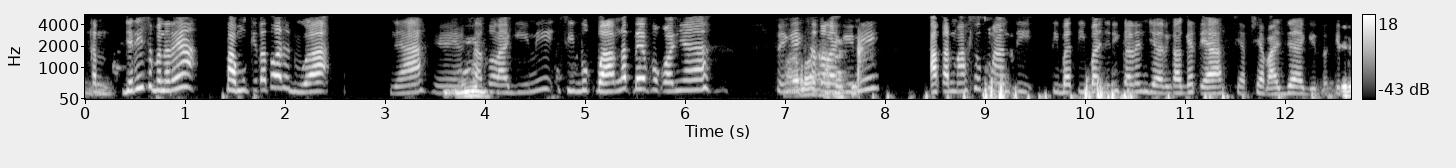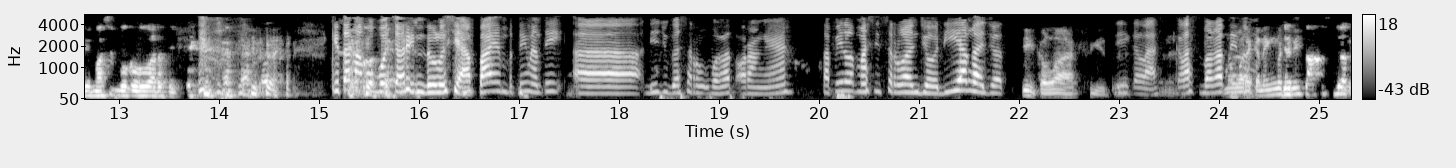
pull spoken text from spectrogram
Kan jadi sebenarnya tamu kita tuh ada dua ya. Yang Hmm. satu lagi ini sibuk banget deh pokoknya. Sehingga yang Parah. satu lagi ini akan masuk nanti tiba-tiba jadi kalian jangan kaget ya siap-siap aja gitu kita, Jadi masuk gue keluar sih. kita nggak mau bocorin dulu siapa yang penting nanti eh, dia juga seru banget orangnya tapi masih seruan Jody ya nggak Jod Ih kelas gitu. di kelas kelas banget nih rekening Jadi status Jod,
